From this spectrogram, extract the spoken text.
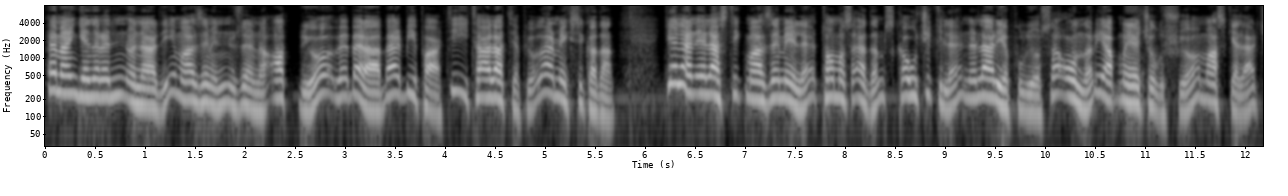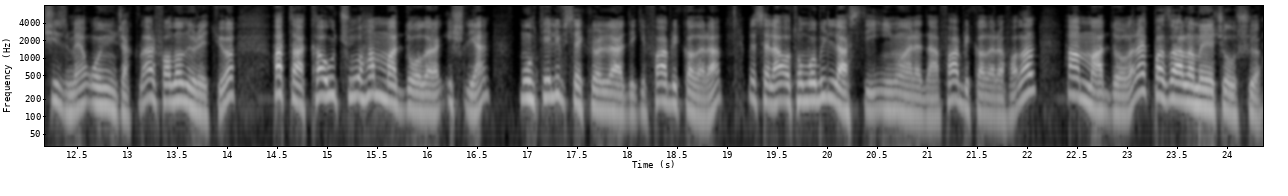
Hemen generalin önerdiği malzemenin üzerine atlıyor ve beraber bir parti ithalat yapıyorlar Meksika'dan. Gelen elastik malzemeyle Thomas Adams kauçuk ile neler yapılıyorsa onları yapmaya çalışıyor. Maskeler, çizme, oyuncaklar falan üretiyor. Hatta kauçuğu ham madde olarak işleyen muhtelif sektörlerdeki fabrikalara mesela otomobil lastiği imal eden fabrikalara falan ham madde olarak pazarlamaya çalışıyor.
